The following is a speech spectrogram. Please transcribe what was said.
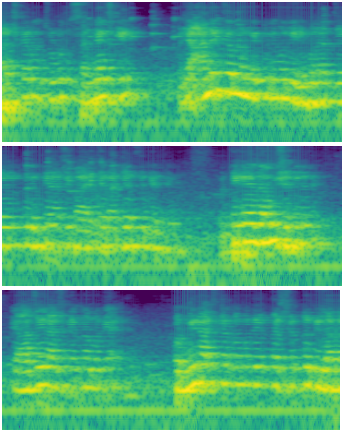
राजकारण सोडून संन्यास घेईल म्हणजे अनेक जण म्हणले कुणी म्हणले हिमालयात जाईल कुणी ते असे बाहेरच्या राज्यातले नेते. पण ते काही जाऊ शकले ते आजही राजकारणामध्ये आहे पण मी राजकारणामध्ये एकदा शब्द दिला.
